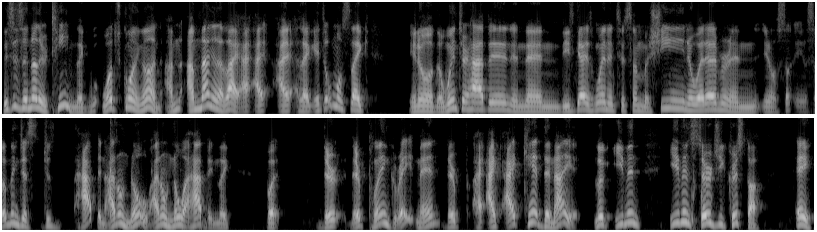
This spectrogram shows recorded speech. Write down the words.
this is another team. Like wh- what's going on? I'm I'm not gonna lie. I I, I like it's almost like you know the winter happened and then these guys went into some machine or whatever and you know, so, you know, something just just happened. I don't know. I don't know what happened. Like, but they're they're playing great, man. They're I I, I can't deny it. Look, even even Sergii Kryvtsov. Hey,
